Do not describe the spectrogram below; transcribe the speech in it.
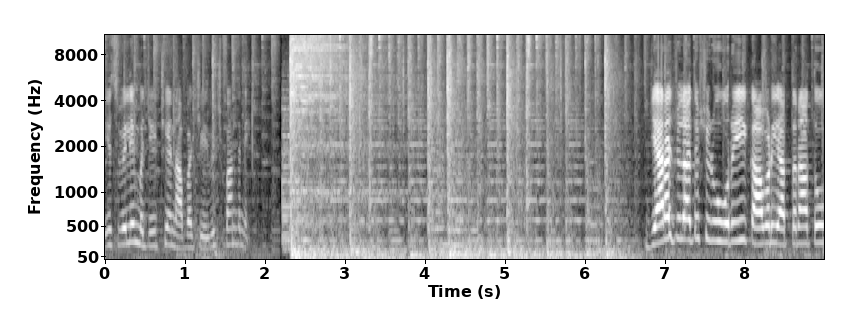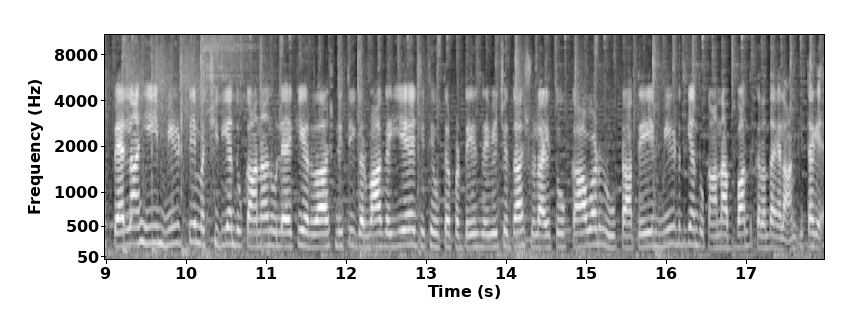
ਇਸ ਵੇਲੇ ਮਜੀਠੀਆ ਨਾਭਾ ਜੇਲ੍ਹ ਵਿੱਚ ਬੰਦ ਨੇ। 11 ਜੁਲਾਈ ਤੋਂ ਸ਼ੁਰੂ ਹੋ ਰਹੀ ਕਾਵੜ ਯਾਤਰਾ ਤੋਂ ਪਹਿਲਾਂ ਹੀ ਮੀਟ ਤੇ ਮੱਛੀ ਦੀਆਂ ਦੁਕਾਨਾਂ ਨੂੰ ਲੈ ਕੇ ਰਾਜਨੀਤੀ ਗਰਮਾ ਗਈ ਹੈ, ਜਿੱਥੇ ਉੱਤਰ ਪ੍ਰਦੇਸ਼ ਦੇ ਵਿੱਚ 10 ਜੁਲਾਈ ਤੋਂ ਕਾਵੜ ਰੂਟਾਂ ਤੇ ਮੀਟ ਦੀਆਂ ਦੁਕਾਨਾਂ ਬੰਦ ਕਰਨ ਦਾ ਐਲਾਨ ਕੀਤਾ ਗਿਆ।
